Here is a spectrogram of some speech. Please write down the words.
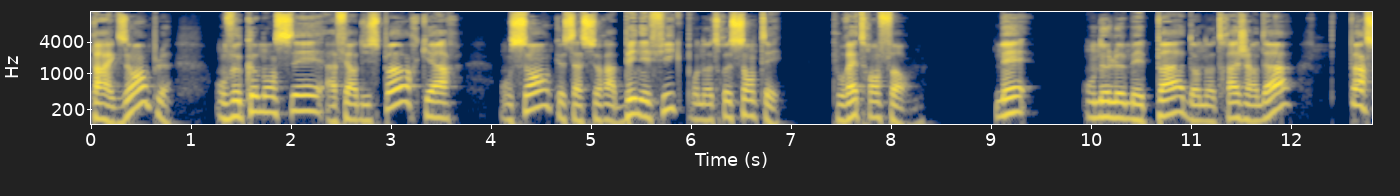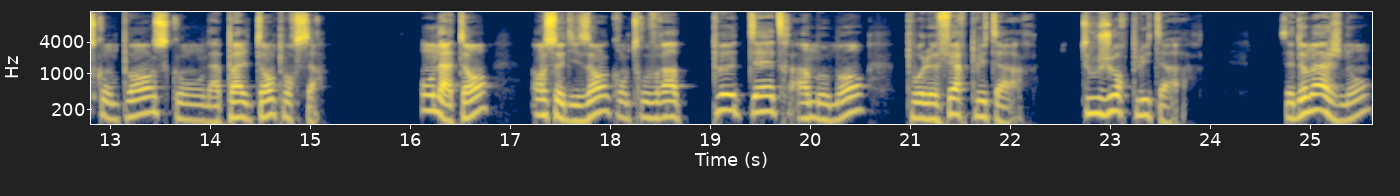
Par exemple, on veut commencer à faire du sport car on sent que ça sera bénéfique pour notre santé, pour être en forme. Mais on ne le met pas dans notre agenda parce qu'on pense qu'on n'a pas le temps pour ça. On attend en se disant qu'on trouvera peut-être un moment pour le faire plus tard, toujours plus tard. C'est dommage, non?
